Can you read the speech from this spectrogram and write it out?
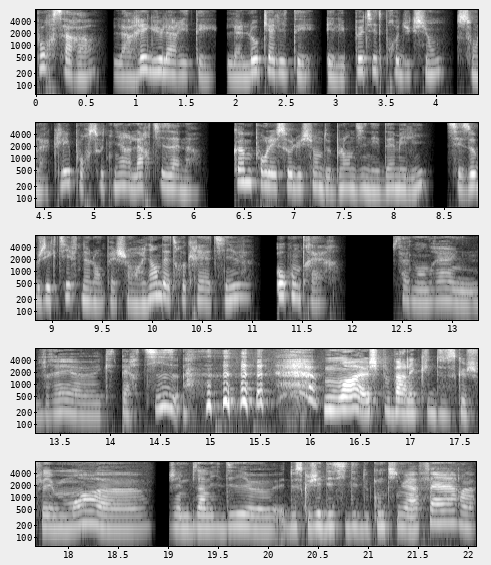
Pour Sarah, la régularité, la localité et les petites productions sont la clé pour soutenir l'artisanat. Comme pour les solutions de Blandine et d'Amélie, ces objectifs ne l'empêchent en rien d'être créative, au contraire. Ça demanderait une vraie euh, expertise. moi, je peux parler que de ce que je fais moi. Euh, j'aime bien l'idée euh, de ce que j'ai décidé de continuer à faire.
